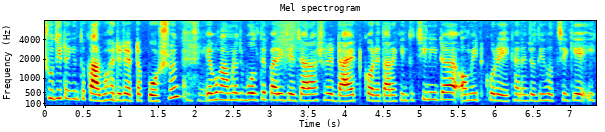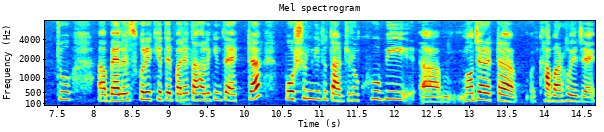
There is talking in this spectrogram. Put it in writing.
সুজিটা কিন্তু কার্বোহাইড্রেটের একটা পোর্শন এবং আমরা বলতে পারি যে যারা আসলে ডায়েট করে তারা কিন্তু চিনিটা অমিট করে এখানে যদি হচ্ছে গিয়ে একটু ব্যালেন্স করে খেতে পারে তাহলে কিন্তু একটা পোর্শন কিন্তু তার জন্য খুবই মজার একটা খাবার হয়ে যায়।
